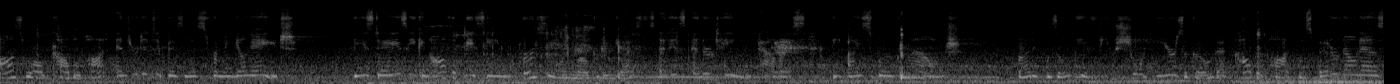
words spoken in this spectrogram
Oswald Cobblepot entered into business from a young age. These days, he can often be seen personally welcoming guests at his entertainment palace, the Iceberg Lounge. But it was only a few short years ago that Cobblepot was better known as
